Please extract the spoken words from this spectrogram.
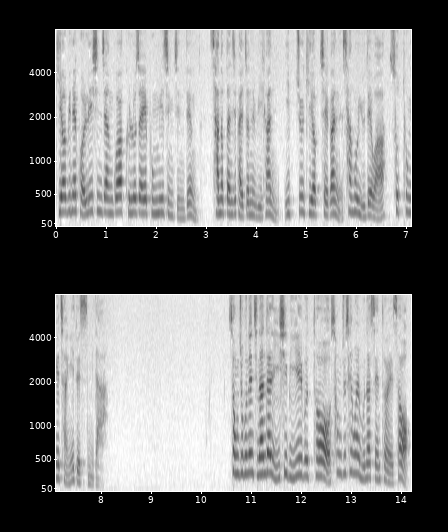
기업인의 권리 신장과 근로자의 복리 증진 등 산업단지 발전을 위한 입주 기업체 간 상호 유대와 소통의 장이 됐습니다. 성주군은 지난달 22일부터 성주생활문화센터에서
